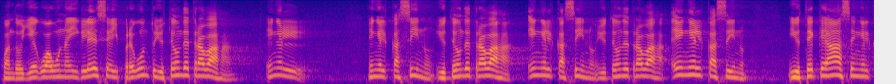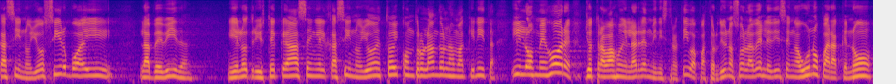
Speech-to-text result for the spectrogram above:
Cuando llego a una iglesia y pregunto, ¿y usted dónde trabaja? En el en el casino. ¿Y usted dónde trabaja? En el casino. ¿Y usted dónde trabaja? En el casino. ¿Y usted qué hace en el casino? Yo sirvo ahí la bebida. Y el otro, ¿y usted qué hace en el casino? Yo estoy controlando las maquinitas. Y los mejores, yo trabajo en el área administrativa, pastor. De una sola vez le dicen a uno para que no,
